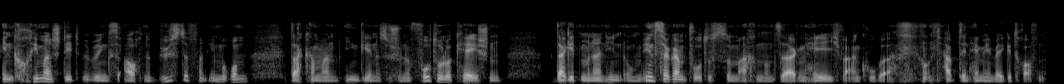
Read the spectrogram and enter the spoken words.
In Cochima steht übrigens auch eine Büste von ihm rum. Da kann man hingehen, das ist eine schöne Fotolocation. Da geht man dann hin, um Instagram-Fotos zu machen und sagen, hey, ich war in Kuba und habe den Hemingway getroffen.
